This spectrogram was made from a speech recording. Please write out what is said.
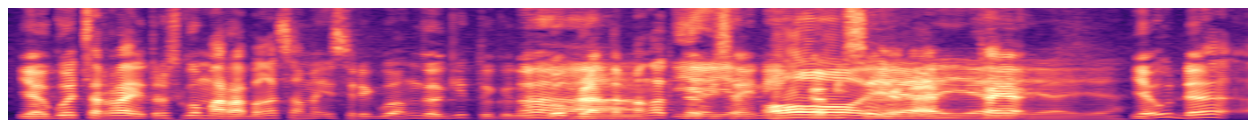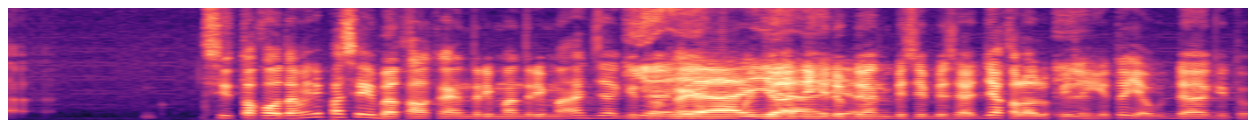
ya gue cerai terus gue marah banget sama istri gue enggak gitu gitu gue Ah, berantem banget nggak iya, bisa iya. ini nggak Oh bisa ya iya kan iya kayak iya iya. ya udah si tokoh utama ini pasti bakal kayak nerima-nerima aja gitu Iya, kayak iya, menjalani iya, hidup iya. dengan biasa-biasa aja kalau lu pilih itu ya udah gitu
